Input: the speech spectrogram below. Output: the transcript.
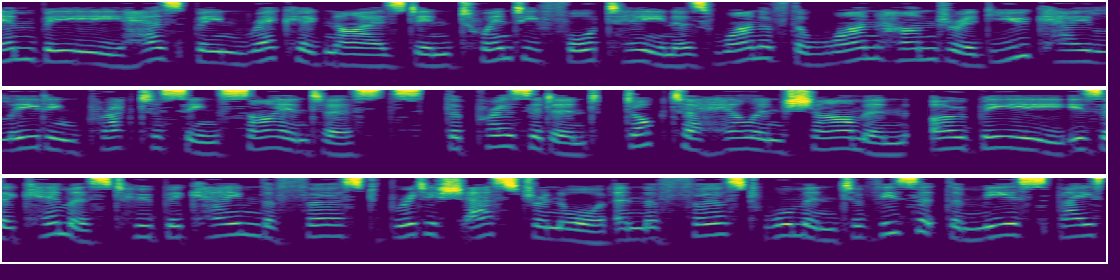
MBE has been recognised in 2014 as one of the 100 UK leading practising scientists. The president, Dr Helen Sharman, OBE is a chemist who became the first British astronaut and the first woman to visit the Mir space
